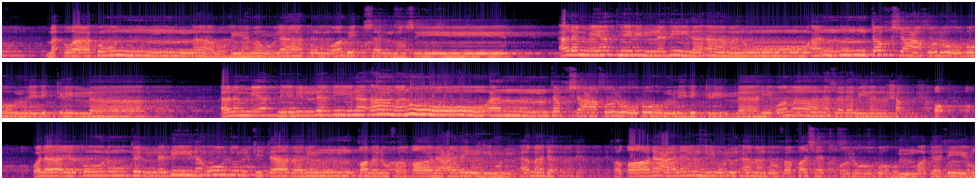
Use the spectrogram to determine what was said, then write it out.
مأواكم النار هي مولاكم وبئس المصير. ألم يأن للذين آمنوا أن تخشع قلوبهم لذكر الله؟ ألم يأن للذين آمنوا أن تخشع قلوبهم لذكر الله وما نزل من الحق؟ ولا يكونوا كالذين أوتوا الكتاب من قبل فطال عليهم الأمد فطال عليهم الأمد فقست قلوبهم وكثير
